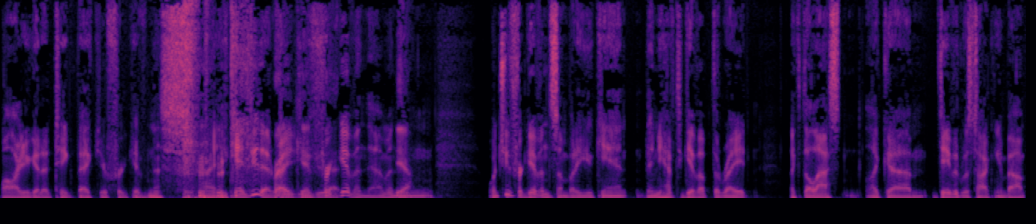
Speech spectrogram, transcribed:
Well, are you going to take back your forgiveness? Right? You can't do that, Right, right? You you've do that. forgiven them, and Yeah. then once you've forgiven somebody, you can't. Then you have to give up the right. Like the last, like um, David was talking about.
